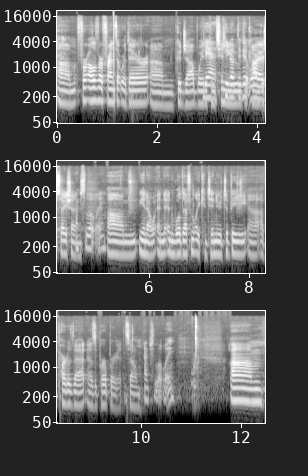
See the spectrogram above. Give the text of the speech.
um, for all of our friends that were there, um, good job. Way Yes, to continue the the, good work. conversation. Absolutely. Um, you know, and and we'll definitely continue to be uh, a part of that as appropriate. So. Absolutely. Um,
